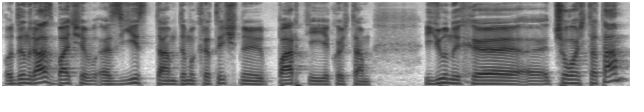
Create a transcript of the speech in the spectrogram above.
один раз бачив з'їзд там демократичної партії, якось там юних е, е, чогось та там.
